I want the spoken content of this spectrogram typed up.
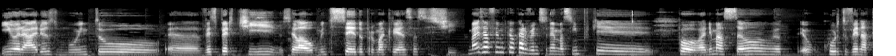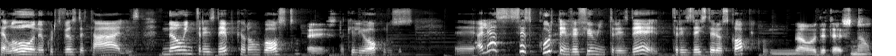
em horários muito eh, vespertinos, sei lá, ou muito cedo pra uma criança assistir. Mas é um filme que eu quero ver no cinema assim, porque, pô, a animação eu, eu curto ver na telona, eu curto ver os detalhes. Não em 3D, porque eu não gosto É, daquele óculos. É, aliás, vocês curtem ver filme em 3D? 3D estereoscópico? não, eu detesto. Não.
